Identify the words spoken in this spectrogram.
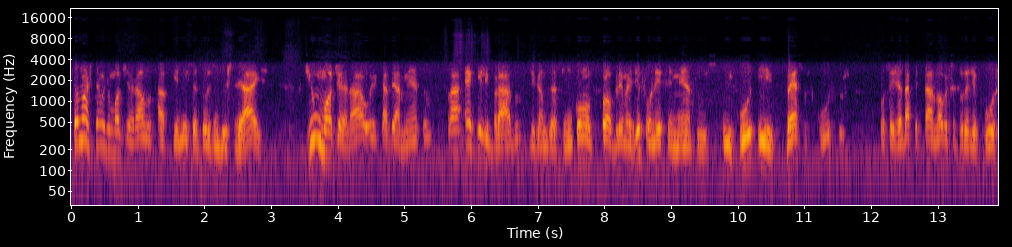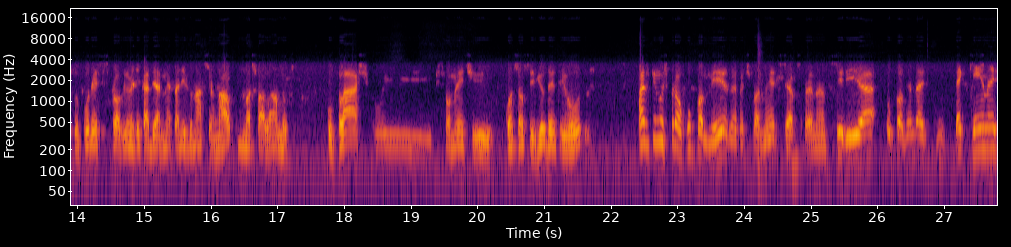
Então, nós temos, de modo geral, aqui nos setores industriais, de um modo geral, o encadeamento está equilibrado, digamos assim, com problemas de fornecimentos e, e versus custos, ou seja, adaptar a nova estrutura de custo por esses problemas de encadeamento a nível nacional, como nós falamos, o plástico e principalmente construção civil, dentre outros. Mas o que nos preocupa mesmo, efetivamente, Jefferson Fernando, seria o problema das pequenas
